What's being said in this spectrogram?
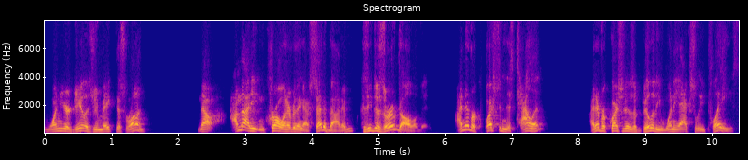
one year deal as you make this run. Now, I'm not eating crow on everything I've said about him because he deserved all of it. I never questioned his talent. I never questioned his ability when he actually plays.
